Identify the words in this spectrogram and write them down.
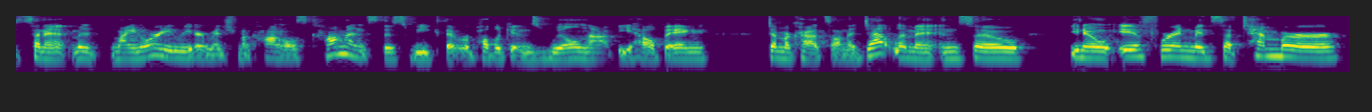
Senate Minority Leader Mitch McConnell's comments this week that Republicans will not be helping Democrats on the debt limit. And so, you know, if we're in mid September,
